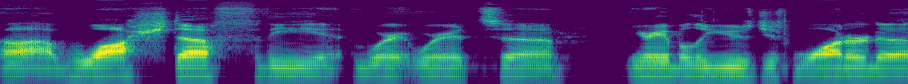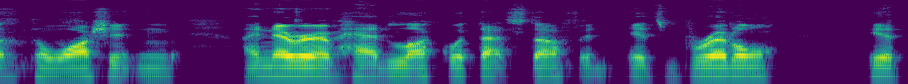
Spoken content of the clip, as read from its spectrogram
uh, wash stuff, the where where it's uh, you're able to use just water to to wash it, and I never have had luck with that stuff. It, it's brittle. It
